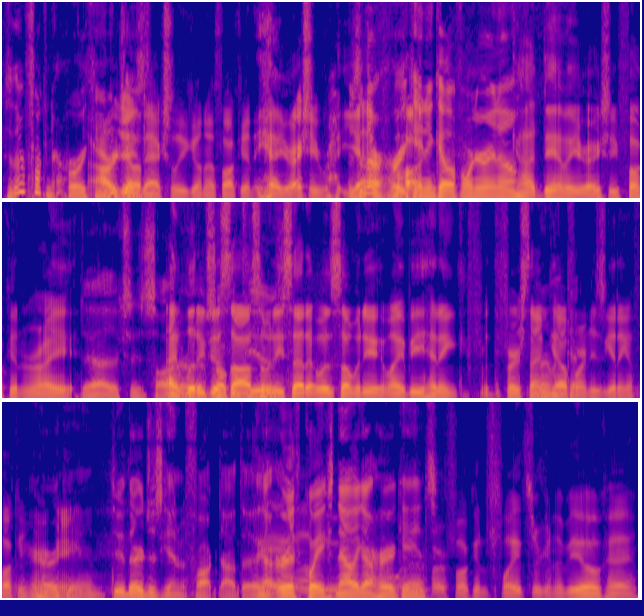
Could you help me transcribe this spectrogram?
Isn't there a fucking hurricane? in RJ's actually gonna fucking yeah. You're actually right. Isn't yeah, there a hurricane fuck. in California right now? God damn it! You're actually fucking right. Yeah, I actually saw. I literally I'm so just saw somebody said it was somebody that might be hitting for the first time Oh California's getting a fucking hurricane. Dude, they're just getting fucked out there. They got Damn, earthquakes now. They got I wonder if hurricanes. Our fucking flights are gonna be okay.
